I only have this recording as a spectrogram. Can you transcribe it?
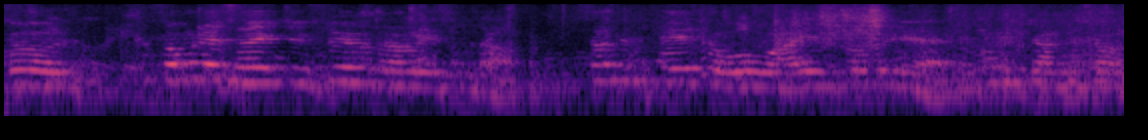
저 소믈리에 자격증 수여하도록 하겠습니다. 서드페이트 오 와인 소믈리에 장성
